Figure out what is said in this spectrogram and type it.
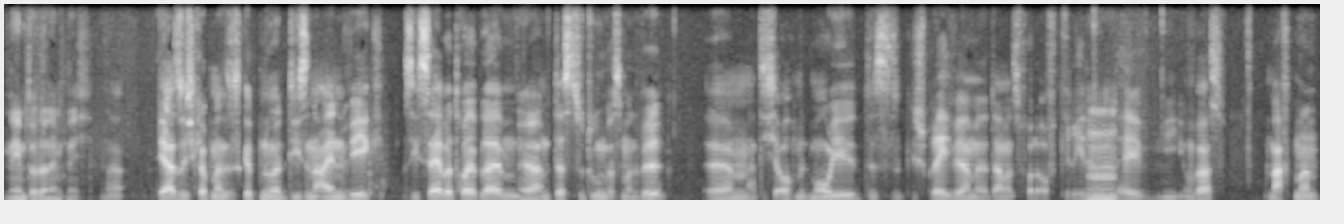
nehmt oder nehmt nicht. Ja. ja, also ich glaube, es gibt nur diesen einen Weg, sich selber treu bleiben Ja. und das zu tun, was man will. Ähm, hatte ich auch mit Moji das Gespräch, wir haben ja damals voll oft geredet Mhm. und hey, wie und was macht man?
